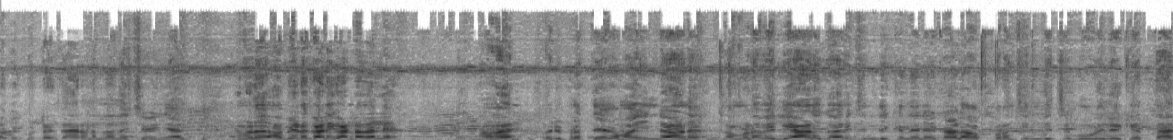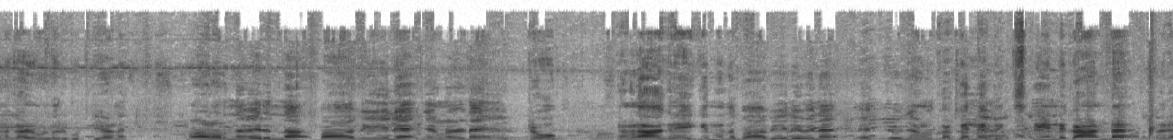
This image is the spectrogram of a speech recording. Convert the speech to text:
അബിക്കുട്ടൻ കാരണം എന്താണെന്ന് വെച്ച് കഴിഞ്ഞാൽ ഞങ്ങൾ അബിയുടെ കളി കണ്ടതല്ലേ? അവൻ ഒരു പ്രത്യേക മൈൻഡാണ് നമ്മൾ വലിയ ആൾക്കാർ ചിന്തിക്കുന്നതിനേക്കാളും അപ്പുറം ചിന്തിച്ച് ബോളിലേക്ക് എത്താൻ കഴിവുള്ള ഒരു കുട്ടിയാണ്. വളർന്നു വരുന്ന ഭാവിയിലെ ഞങ്ങളുടെ ഏറ്റവും ഞങ്ങൾ ആഗ്രഹിക്കുന്നത് ഭാവിയിൽ ഇവനെ ഏറ്റവും ഞങ്ങൾക്കൊക്കെ അല്ലേ ബിഗ് സ്ക്രീനിൽ കാണേണ്ട ഒരു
